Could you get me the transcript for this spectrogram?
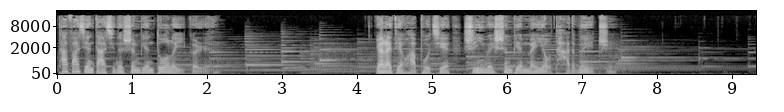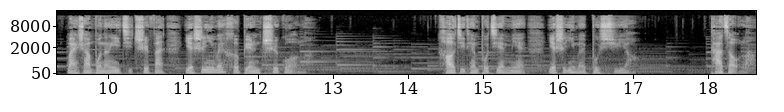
他发现大新的身边多了一个人。原来电话不接是因为身边没有他的位置。晚上不能一起吃饭，也是因为和别人吃过了。好几天不见面，也是因为不需要。他走了。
